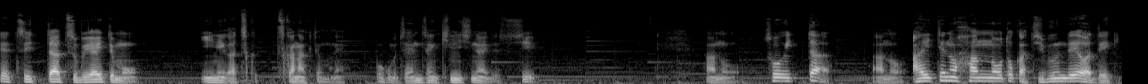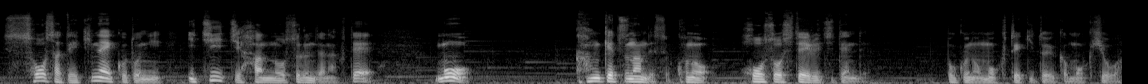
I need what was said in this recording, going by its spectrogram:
でツイッターつぶやいても「いいね」がつくつかなくてもね僕も全然気にしないですしあのそういったあの相手の反応とか自分ではで操作できないことにいちいち反応するんじゃなくてもう完結なんですよ。この放送している時点で。僕の目的というか目標は。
